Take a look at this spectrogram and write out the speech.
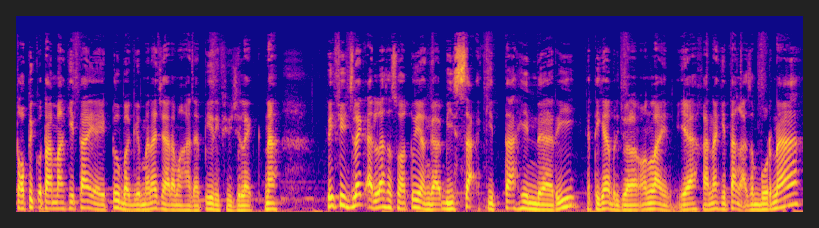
topik utama kita yaitu bagaimana cara menghadapi review jelek. Nah, review jelek adalah sesuatu yang nggak bisa kita hindari ketika berjualan online ya, karena kita nggak sempurna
